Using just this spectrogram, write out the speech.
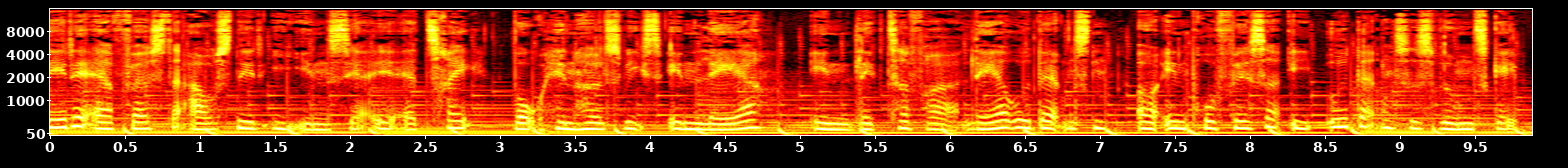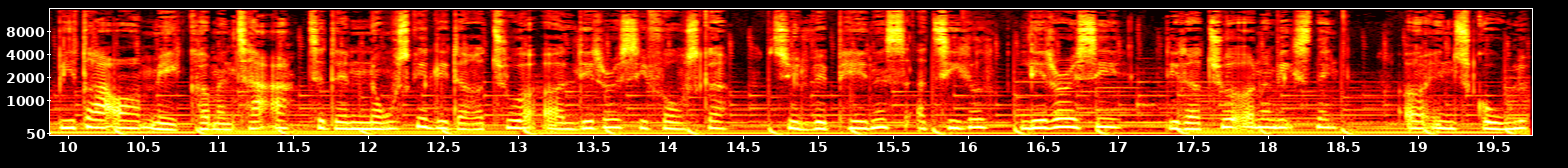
Dette er første afsnit i en serie af tre, hvor henholdsvis en lærer, en lektor fra læreruddannelsen og en professor i uddannelsesvidenskab bidrager med kommentarer til den norske litteratur- og literacy-forsker Sylve Pennes artikel Literacy, litteraturundervisning og en skole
